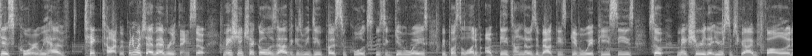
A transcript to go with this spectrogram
Discord, we have TikTok, we pretty much have everything. So make sure you check all those out because we do post some cool exclusive giveaways. We post a lot of updates on those about these giveaway PCs. So make sure that you're subscribed, followed,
